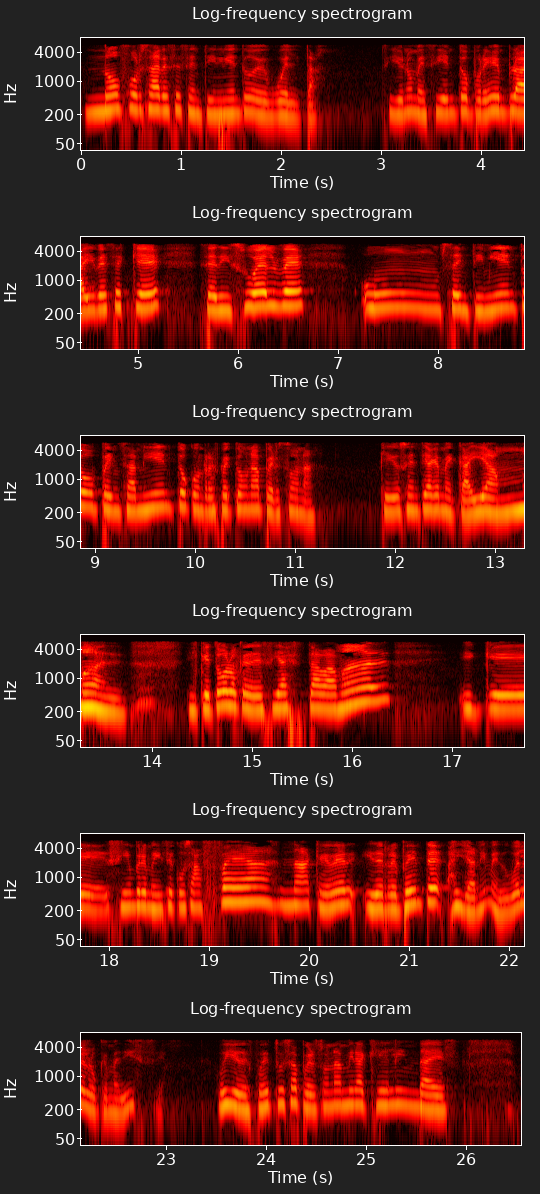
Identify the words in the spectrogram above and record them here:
no forzar ese sentimiento de vuelta. Si yo no me siento, por ejemplo, hay veces que se disuelve un sentimiento o pensamiento con respecto a una persona que yo sentía que me caía mal y que todo lo que decía estaba mal y que siempre me dice cosas feas, nada que ver y de repente, ay, ya ni me duele lo que me dice. Oye, después de toda esa persona, mira qué linda es.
